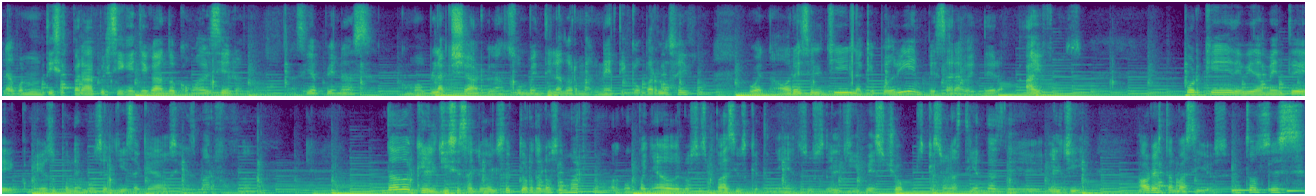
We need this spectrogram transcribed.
las buenas noticias para Apple siguen llegando como del cielo. Así apenas como Black Shark lanzó un ventilador magnético para los iPhones, bueno, ahora es el G la que podría empezar a vender iPhones. Porque debidamente, como ya suponemos, el G se ha quedado sin smartphone. Dado que el G se salió del sector de los smartphones, acompañado de los espacios que tenían sus LG Best Shops, que son las tiendas de LG, ahora están vacíos. Entonces,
